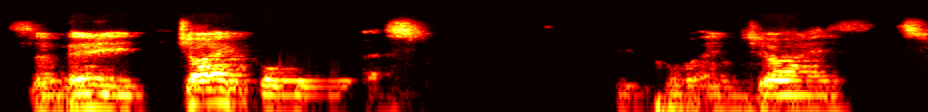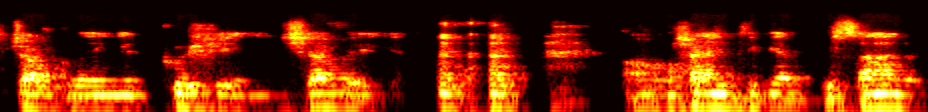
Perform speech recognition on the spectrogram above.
It's a very joyful festival. People enjoy struggling and pushing and shoving, all trying to get prasadam.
